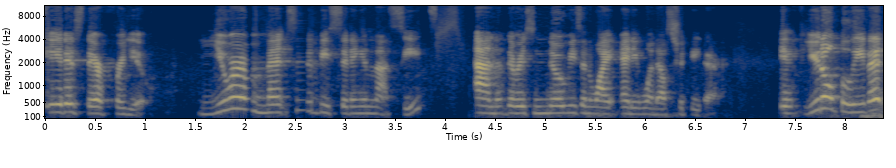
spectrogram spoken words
It is there for you. You are meant to be sitting in that seat, and there is no reason why anyone else should be there. If you don't believe it,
